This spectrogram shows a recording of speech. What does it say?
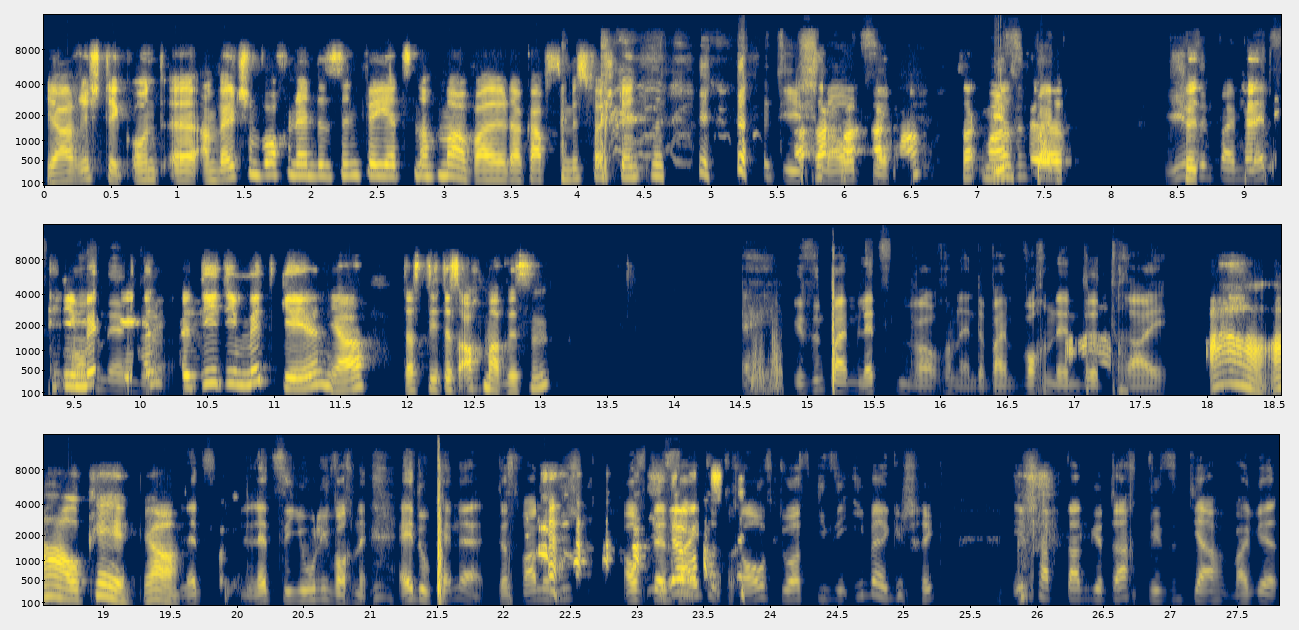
Ja, richtig. Und äh, an welchem Wochenende sind wir jetzt nochmal? Weil da gab es ein Missverständnis. Die mal, Schnauze. sag mal, sag Wir mal sind äh, beim, wir für- sind beim letzten die, die mitgehen, für die, die mitgehen, ja, dass die das auch mal wissen. Ey, wir sind beim letzten Wochenende, beim Wochenende 3. Ah, ah, okay, ja. Letzte, letzte Juli-Wochenende. Ey, du Penner, das war noch nicht auf der Ja, Seite drauf. Du hast diese E-Mail geschickt. Ich habe dann gedacht, wir sind ja, weil wir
